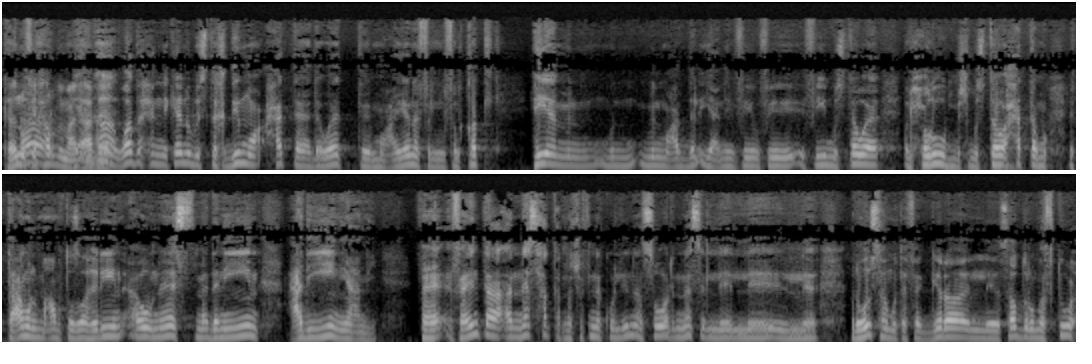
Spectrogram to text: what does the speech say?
كانوا في آه، حرب مع يعني الأعداء. آه واضح إن كانوا بيستخدموا حتى أدوات معينة في في القتل. هي من من من معدل يعني في في في مستوى الحروب مش مستوى حتى التعامل مع متظاهرين أو ناس مدنيين عاديين يعني. فانت الناس حتى إحنا شفنا كلنا صور الناس اللي, اللي, رؤوسها متفجرة اللي صدره مفتوح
